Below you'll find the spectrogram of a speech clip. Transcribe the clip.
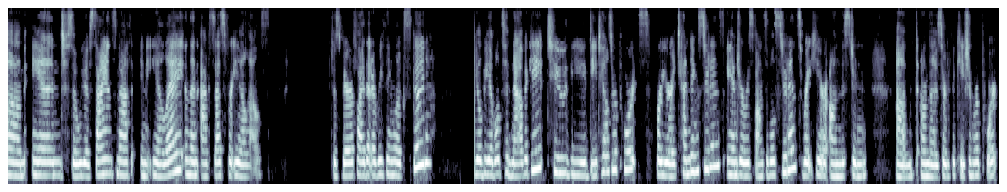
um, and so we have science, math, and ELA, and then access for ELLs. Just verify that everything looks good. You'll be able to navigate to the details reports for your attending students and your responsible students right here on the student, um, on the certification report.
